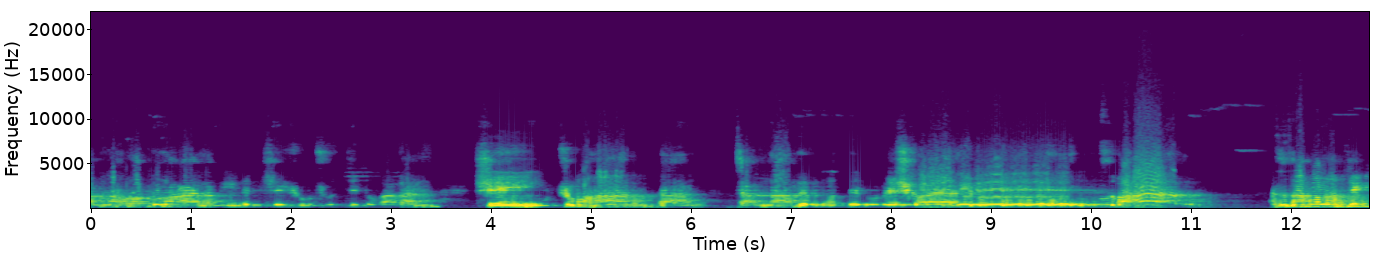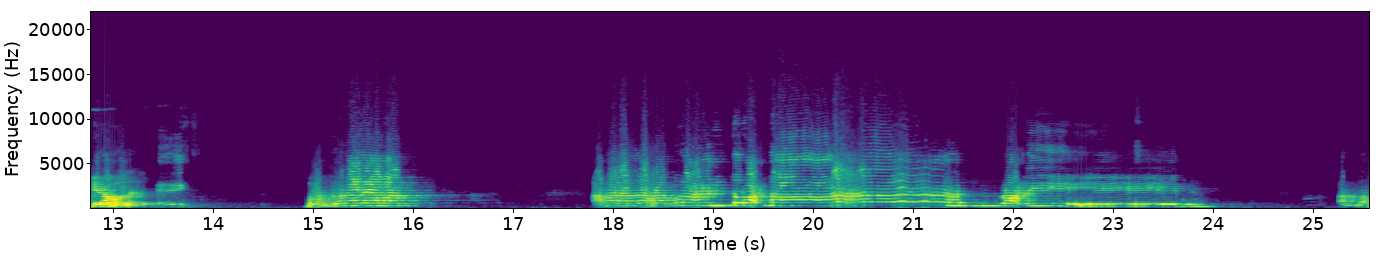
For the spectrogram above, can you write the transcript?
আল্লাহ রাব্বুল আলামিনের সেই সুসজ্জিত বাগান, সেই সুমহান উদ্যান জান্নাতের মধ্যে প্রবেশ করায়া দিবে। আচ্ছা যা বললাম, ঠিক কিনা বন্ধুরা, রে আমার আমার আল্লাহ রাব্বুল আলামিন তো রহমান রহিম। আল্লাহ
